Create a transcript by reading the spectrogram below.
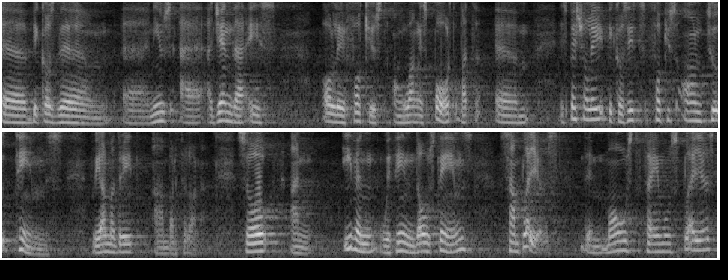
uh, because the um, uh, news uh, agenda is only focused on one sport, but um, especially because it's focused on two teams, Real Madrid and Barcelona. So, and even within those teams, some players, the most famous players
